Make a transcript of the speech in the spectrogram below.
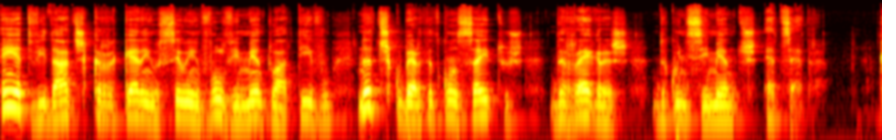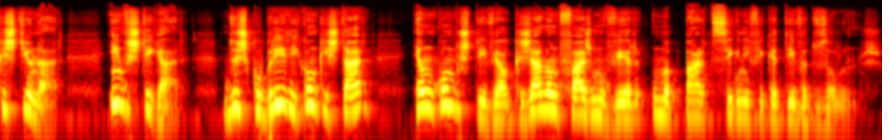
em atividades que requerem o seu envolvimento ativo na descoberta de conceitos, de regras, de conhecimentos, etc. Questionar, investigar, descobrir e conquistar é um combustível que já não faz mover uma parte significativa dos alunos.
